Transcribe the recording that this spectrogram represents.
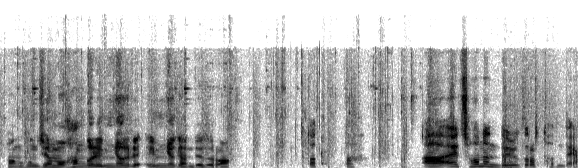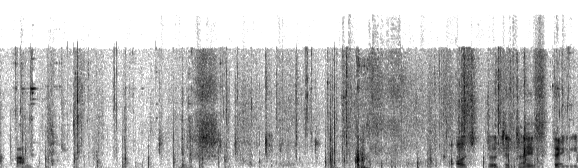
방송 제목 한글 입력이 입력이 안 되더라. 떴다. 아, 예, 저는 늘 그렇던데 약간. 어, 저 데타니스 땡이.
